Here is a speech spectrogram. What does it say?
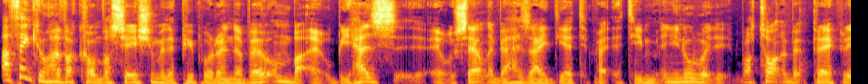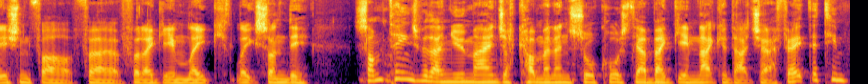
I think he'll have a conversation with the people around about him, but it'll be his, it will certainly be his idea to pick the team. And you know, we're talking about preparation for, for, for a game like, like Sunday. Sometimes with a new manager coming in so close to a big game, that could actually affect the team.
